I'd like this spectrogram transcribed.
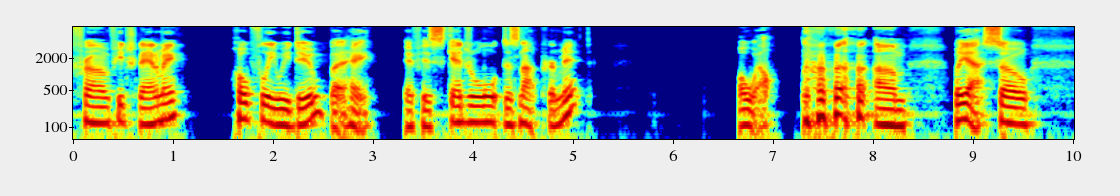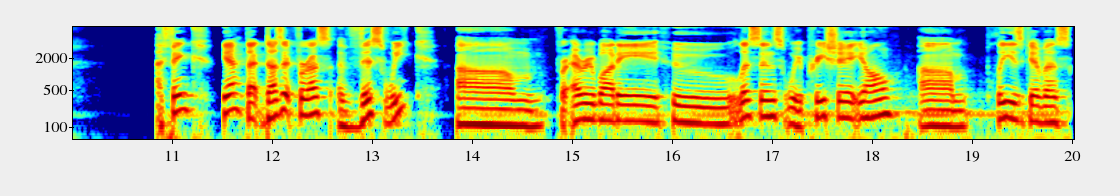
from Featured Anime. Hopefully we do, but hey, if his schedule does not permit, oh well. um but yeah, so I think yeah, that does it for us this week. Um for everybody who listens, we appreciate y'all. Um please give us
